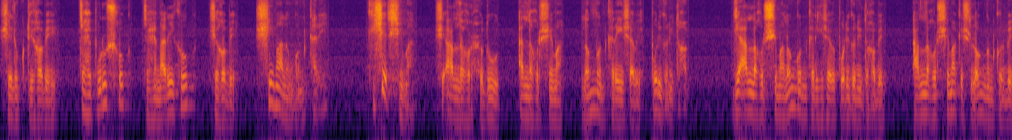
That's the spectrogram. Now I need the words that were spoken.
সে লোকটি হবে, চাহে পুরুষ হোক, চাহে নারী হোক, সে হবে সীমা লঙ্ঘনকারী কিসের সীমা? সে আল্লাহর হদুদ, আল্লাহর সীমা লঙ্ঘনকারী হিসাবে পরিগণিত হবে। যে আল্লাহর সীমা লঙ্ঘনকারী হিসাবে পরিগণিত হবে, আল্লাহর সীমাকে সে লঙ্ঘন করবে,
